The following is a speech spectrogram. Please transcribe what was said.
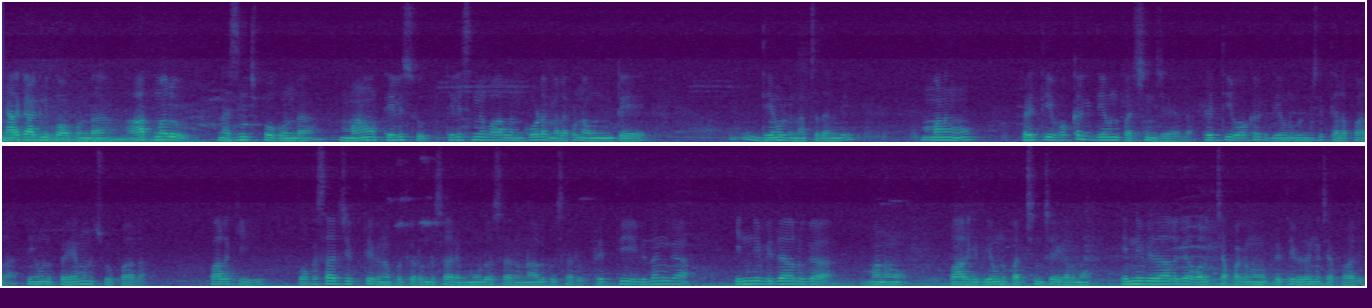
నరకాగ్ని పోకుండా ఆత్మలు నశించిపోకుండా మనం తెలుసు తెలిసిన వాళ్ళని కూడా మెలకుండా ఉంటే దేవుడికి నచ్చదండి. మనం ప్రతి ఒక్కరికి దేవుని పరిచయం చేయాలి. ప్రతి ఒక్కరికి దేవుని గురించి తెలపాల. దేవుని ప్రేమను చూపాల. వాళ్ళకి ఒకసారి చెప్తే వినకపోతే రెండోసారి మూడోసారి నాలుగోసారి ప్రతి విధంగా ఎన్ని విధాలుగా మనం వాళ్ళకి దేవుని పరిచయం చేయగలమో ఎన్ని విధాలుగా వాళ్ళకి చెప్పగలమో ప్రతి విధంగా చెప్పాలి.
